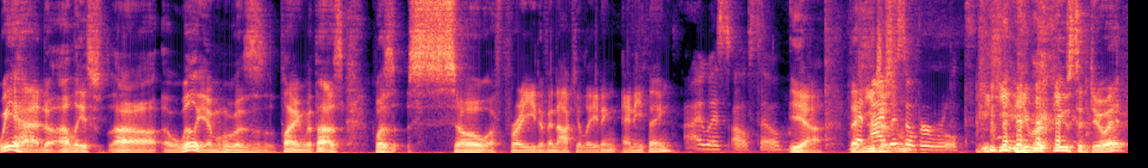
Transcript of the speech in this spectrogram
we had at least uh, william who was playing with us was so afraid of inoculating anything I was also. yeah that he I just was overruled. he, he refused to do it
